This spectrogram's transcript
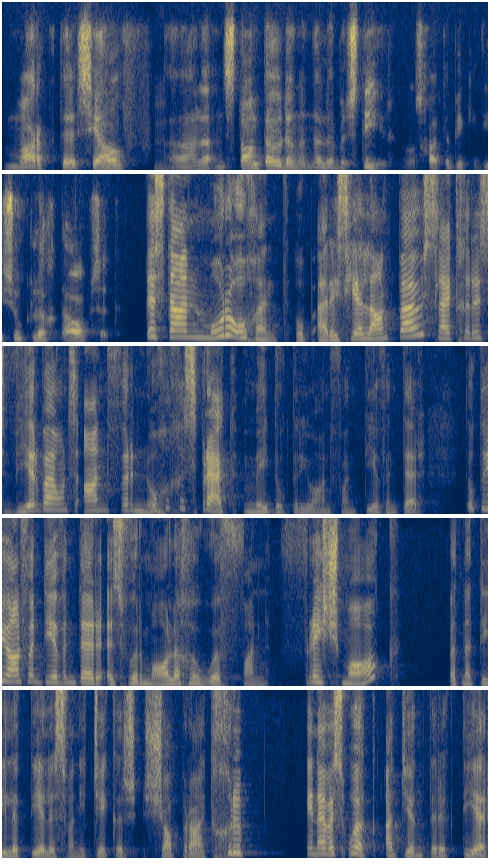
markte self uh, hulle instandhouding en hulle bestuur. Ons gaan 'n bietjie die soeklig daarop sit. Dis dan môreoggend op RSC Landbou sluit gerus weer by ons aan vir nog 'n gesprek met Dr. Johan van Deventer. Dr. Johan van Deventer is voormalige hoof van Freshmark wat natuurlik deel is van die Checkers Shoprite groep en hy was ook adjunkdirekteur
